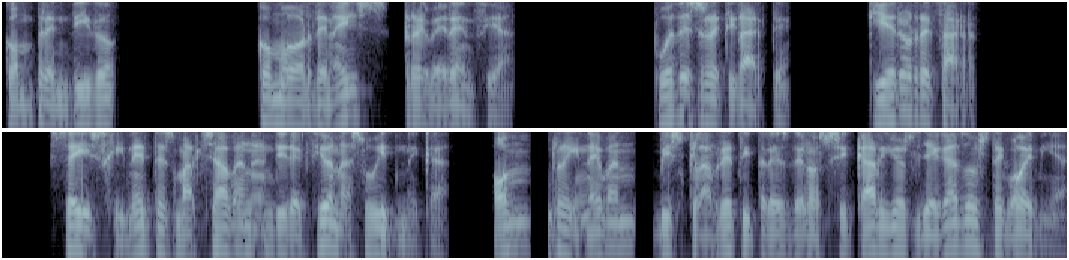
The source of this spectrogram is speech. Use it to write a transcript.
¿Comprendido? Como ordenéis, reverencia. Puedes retirarte. Quiero rezar. Seis jinetes marchaban en dirección a Suítnica. Om, Reinevan, Visclavret y tres de los sicarios llegados de Bohemia.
